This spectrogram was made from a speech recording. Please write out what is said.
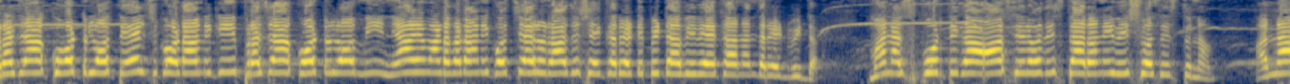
ప్రజా కోర్టులో తేల్చుకోవడానికి ప్రజా కోర్టులో మీ న్యాయం అడగడానికి వచ్చారు రాజశేఖర్ రెడ్డి బిడ్డ వివేకానంద రెడ్డి బిడ్డ. మనస్ఫూర్తిగా ఆశీర్వదిస్తారని విశ్వసిస్తున్నాం. అన్నా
